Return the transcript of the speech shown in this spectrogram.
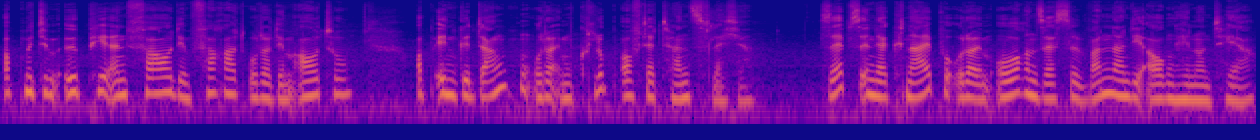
Ob mit dem ÖPNV, dem Fahrrad oder dem Auto, ob in Gedanken oder im Club auf der Tanzfläche. Selbst in der Kneipe oder im Ohrensessel wandern die Augen hin und her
